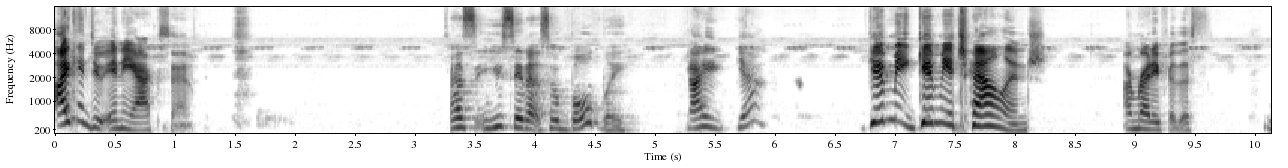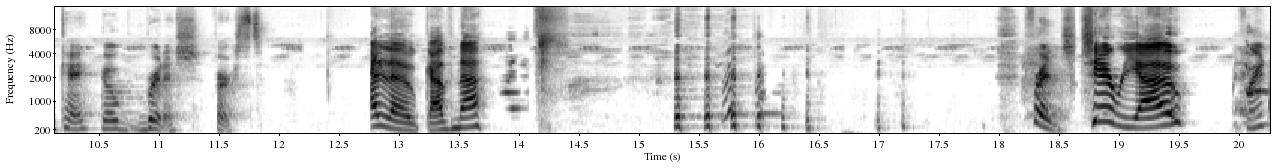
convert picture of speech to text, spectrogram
I can do any accent. As you say that so boldly. I yeah. Give me give me a challenge. I'm ready for this. Okay, go British first. Hello, governor. French. Cheerio. French.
